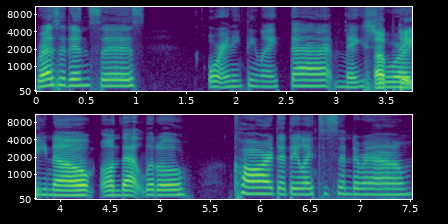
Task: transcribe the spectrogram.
residences or anything like that, make sure Update. you know on that little card that they like to send around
